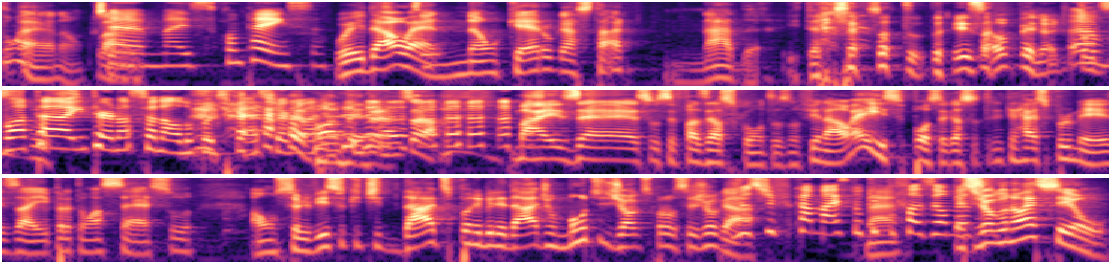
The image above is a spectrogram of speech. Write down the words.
Não é, não. Claro. É, mas compensa. O ideal é Sim. não quero gastar nada e ter acesso a tudo. Esse é o melhor de Ah, todos. os Bota mundos. internacional no podcast agora. Bota internacional. Mas é, se você fazer as contas no final, é isso. Pô, você gastou 30 reais por mês aí pra ter um acesso a um serviço que te dá disponibilidade um monte de jogos pra você jogar. Justifica mais do que né? tu fazer o mesmo. Esse jogo não é seu.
